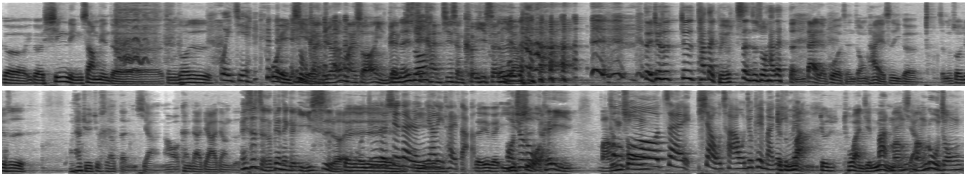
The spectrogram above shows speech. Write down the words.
一个一个心灵上面的怎么说，就是慰 藉慰藉，感觉好像买手摇饮变成去看精神科医生一样。对，就是就是他在可能甚至说他在等待的过程中，他也是一个怎么说，就是他觉得就是要等一下，然后看大家这样子。哎，这整个变成一个仪式了。对对对，我觉得现代人压力太大。对，有个仪式，就是我可以忙中通过在下午茶，我就可以买个饮料，就是突然间慢忙忙碌中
